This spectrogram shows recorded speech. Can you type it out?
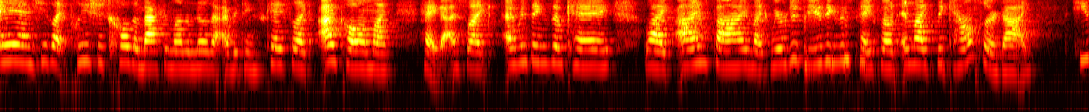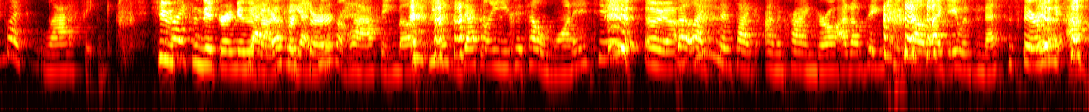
And he's like, Please just call them back and let them know that everything's okay. So, like, I call him, like, Hey guys, like, everything's okay. Like, I'm fine. Like, we were just using this payphone. And, like, the counselor guy, he's like laughing. he was like- snickering in the yeah, back okay, for yeah, he wasn't laughing, but like, he was definitely, you could tell, wanted to. oh yeah. But like since like I'm a crying girl, I don't think he felt like it was necessary at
